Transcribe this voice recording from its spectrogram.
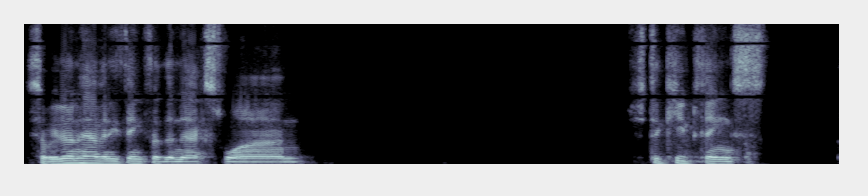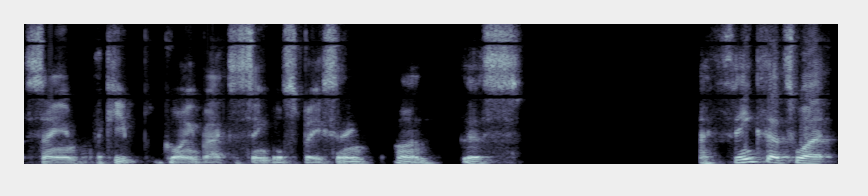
So we don't have anything for the next one. Just to keep things same, I keep going back to single spacing on this. I think that's what,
